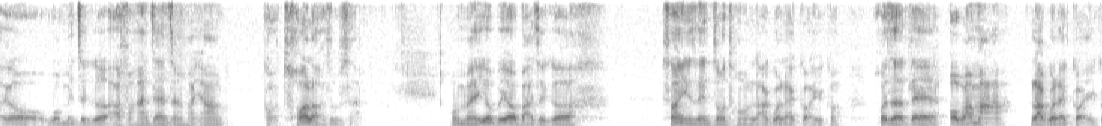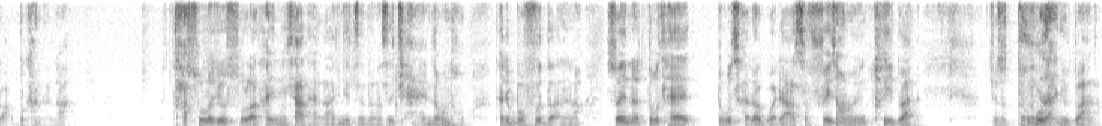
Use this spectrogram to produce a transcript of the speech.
哎呦，我们这个阿富汗战争好像搞错了，是不是？我们要不要把这个上一任总统拉过来搞一搞，或者在奥巴马拉过来搞一搞？不可能的，他输了就输了，他已经下台了，你只能是前总统，他就不负责任了。所以呢，独裁独裁的国家是非常容易退断。就是突然就断了，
